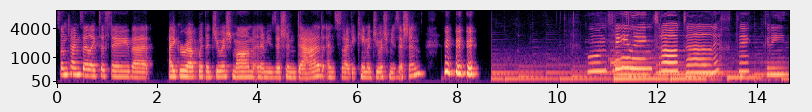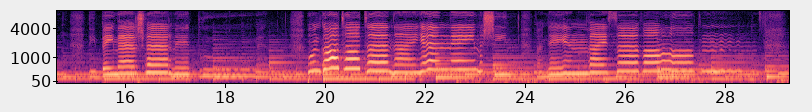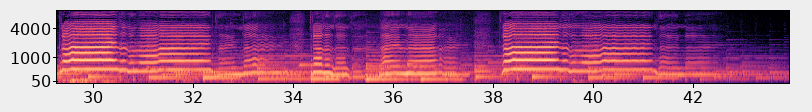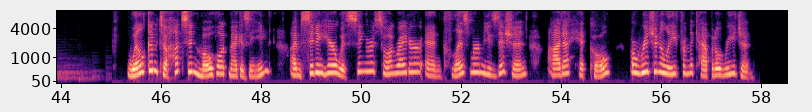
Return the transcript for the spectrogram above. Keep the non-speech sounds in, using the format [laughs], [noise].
Sometimes I like to say that I grew up with a Jewish mom and a musician dad, and so I became a Jewish musician. Hun Frühling der Grün, die Bäume schwer mit Blumen. Und Gott Welcome to Hudson Mohawk Magazine. I'm sitting here with singer, songwriter, and klezmer musician Adah Hetko, originally from the capital region.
